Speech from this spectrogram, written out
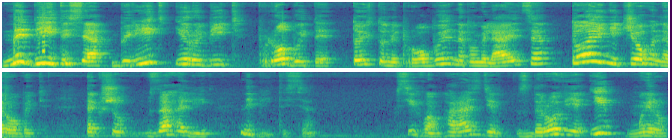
не бійтеся, беріть і робіть, пробуйте. Той, хто не пробує, не помиляється, той нічого не робить. Так що, взагалі, не бійтеся. Всіх вам гараздів, здоров'я і миру!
